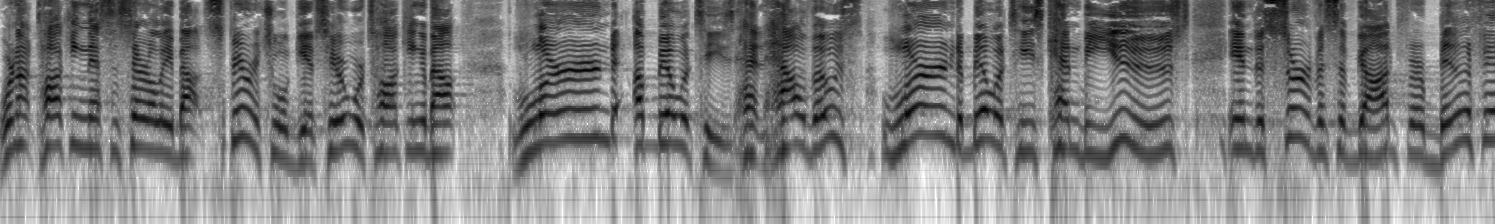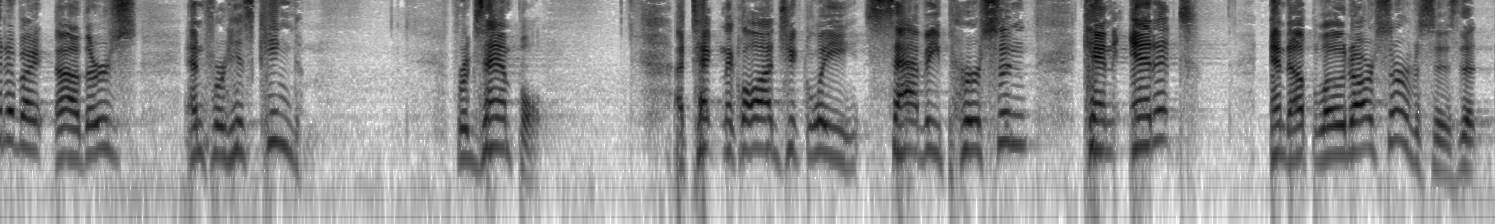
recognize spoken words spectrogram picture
We're not talking necessarily about spiritual gifts here, we're talking about learned abilities and how those learned abilities can be used in the service of God for benefit of others and for his kingdom. For example, a technologically savvy person can edit and upload our services that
